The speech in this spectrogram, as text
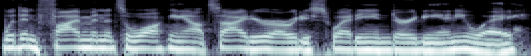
within five minutes of walking outside, you're already sweaty and dirty anyway.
